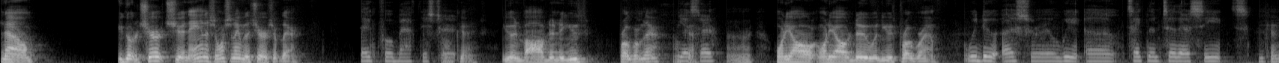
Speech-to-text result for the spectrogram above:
now, you go to church in Anniston. What's the name of the church up there? Thankful Baptist Church. Okay. You involved in the youth program there? Yes, sir. All right. What do y'all What do y'all do with the youth program? We do ushering. We uh, take them to their seats. Okay.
